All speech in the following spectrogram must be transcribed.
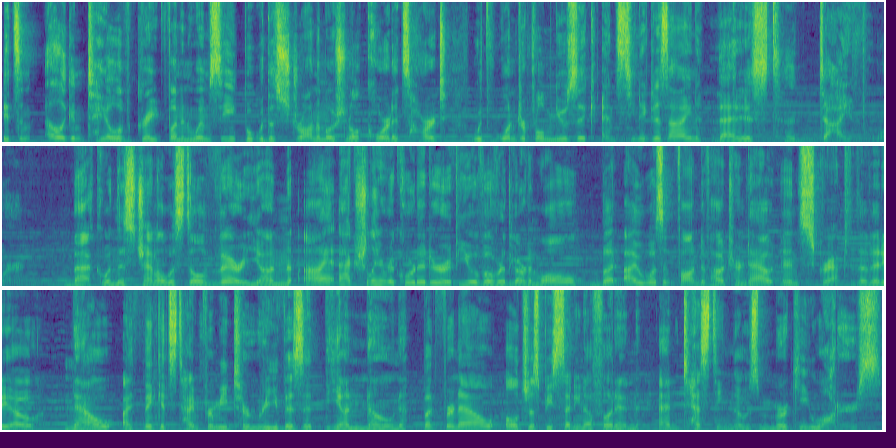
It's an elegant tale of great fun and whimsy, but with a strong emotional core at its heart, with wonderful music and scenic design that is to die for. Back when this channel was still very young, I actually recorded a review of Over the Garden Wall, but I wasn't fond of how it turned out and scrapped the video. Now, I think it's time for me to revisit the unknown, but for now, I'll just be setting a foot in and testing those murky waters.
